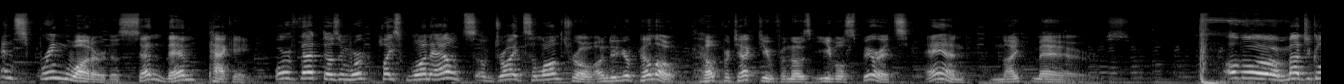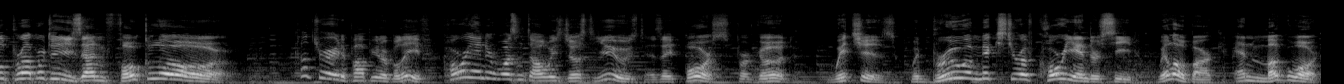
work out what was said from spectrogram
and spring water to send them packing. Or if that doesn't work, place one ounce of dried cilantro under your pillow to help protect you from those evil spirits and nightmares. Other magical properties and folklore. Contrary to popular belief, coriander wasn't always just used as a force for good. Witches would brew a mixture of coriander seed, willow bark, and mugwort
